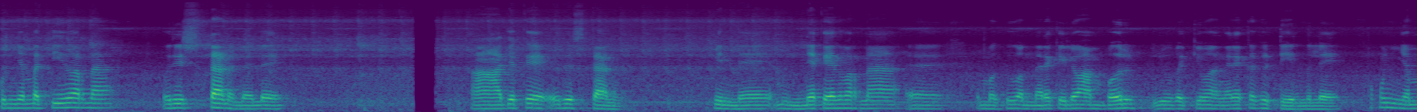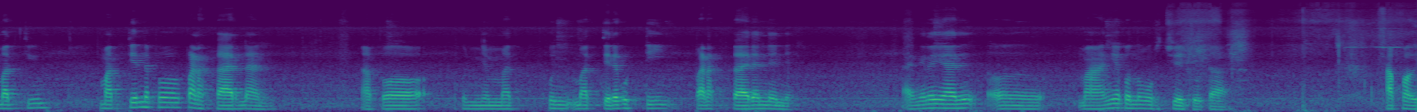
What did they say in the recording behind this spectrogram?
കുഞ്ഞമ്മത്തി എന്ന് പറഞ്ഞാൽ ഒരു ഇഷ്ടമാണല്ലോ അല്ലേ? ആദ്യമൊക്കെ ഒരു ഇഷ്ടമാണ് പിന്നെ മുന്നൊക്കെ എന്ന് പറഞ്ഞാൽ നമുക്ക് ഒന്നര കിലോ അമ്പത് രൂപയ്ക്കും അങ്ങനെയൊക്കെ കിട്ടിയിരുന്നില്ലേ? അപ്പോൾ കുഞ്ഞമ്മത്തിയും മത്തി പണക്കാരനാണ്. അപ്പോൾ കുഞ്ഞമ്മ മത്തിയുടെ കുട്ടി പണക്കാരൻ തന്നെ അങ്ങനെ ഞാൻ മാങ്ങയൊക്കെ ഒന്ന് മുറിച്ച് വെച്ചു കേട്ടോ അപ്പോൾ അത്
